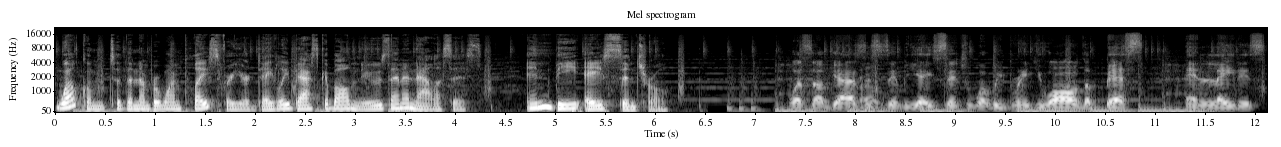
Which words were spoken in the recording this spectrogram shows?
Welcome to the number one place for your daily basketball news and analysis. NBA Central. What's up, guys? This is NBA Central, where we bring you all the best and latest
